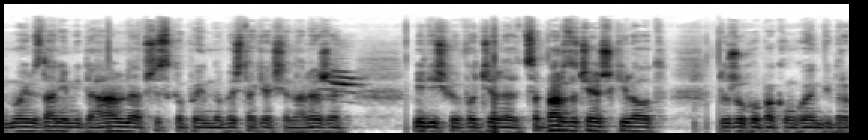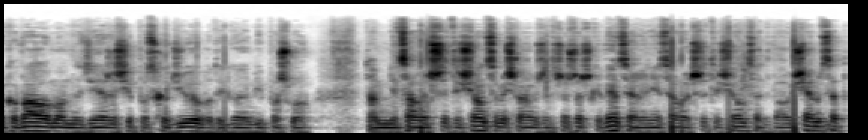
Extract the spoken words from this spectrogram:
moim zdaniem idealne, wszystko powinno być tak jak się należy. Mieliśmy w oddziale bardzo ciężki lot, dużo chłopakom gołębi brakowało, mam nadzieję, że się poschodziły, bo tych gołębi poszło tam niecałe 3000, myślałem, że troszeczkę więcej, ale niecałe 3000, 2800.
